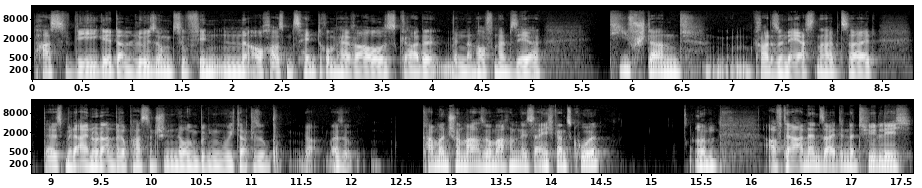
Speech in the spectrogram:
Passwege dann Lösungen zu finden, auch aus dem Zentrum heraus, gerade wenn dann Hoffenheim sehr tief stand, gerade so in der ersten Halbzeit, da ist mir der ein oder andere Pass in Erinnerung geblieben, wo ich dachte so, ja, also kann man schon so machen, ist eigentlich ganz cool. Und auf der anderen Seite natürlich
